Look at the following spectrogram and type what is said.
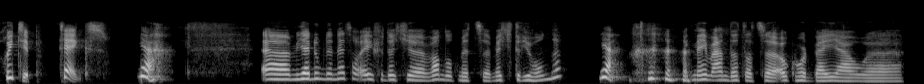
Goeie tip. Thanks. Ja. Um, jij noemde net al even dat je wandelt met, met je drie honden. Ja. ik neem aan dat dat ook hoort bij jouw nou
